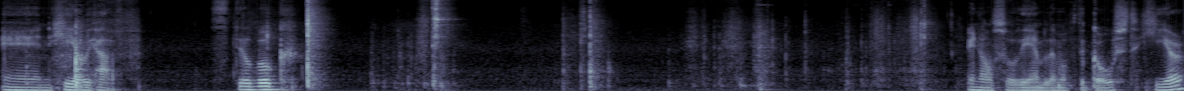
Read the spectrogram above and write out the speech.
And here we have steelbook. And also the emblem of the ghost here.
